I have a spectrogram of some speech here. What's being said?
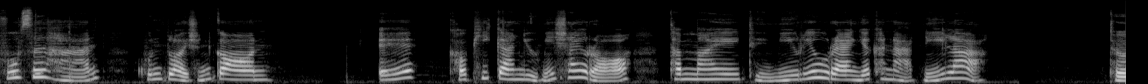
ฟู่ซื่อหาน คุณปล่อยฉันก่อน เอ๊ะ เขาพิการอยู่ไม่ใช่หรอ ทำไมถึงมีเรี่ยวแรงเยอะขนาดนี้ล่ะ เธอ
